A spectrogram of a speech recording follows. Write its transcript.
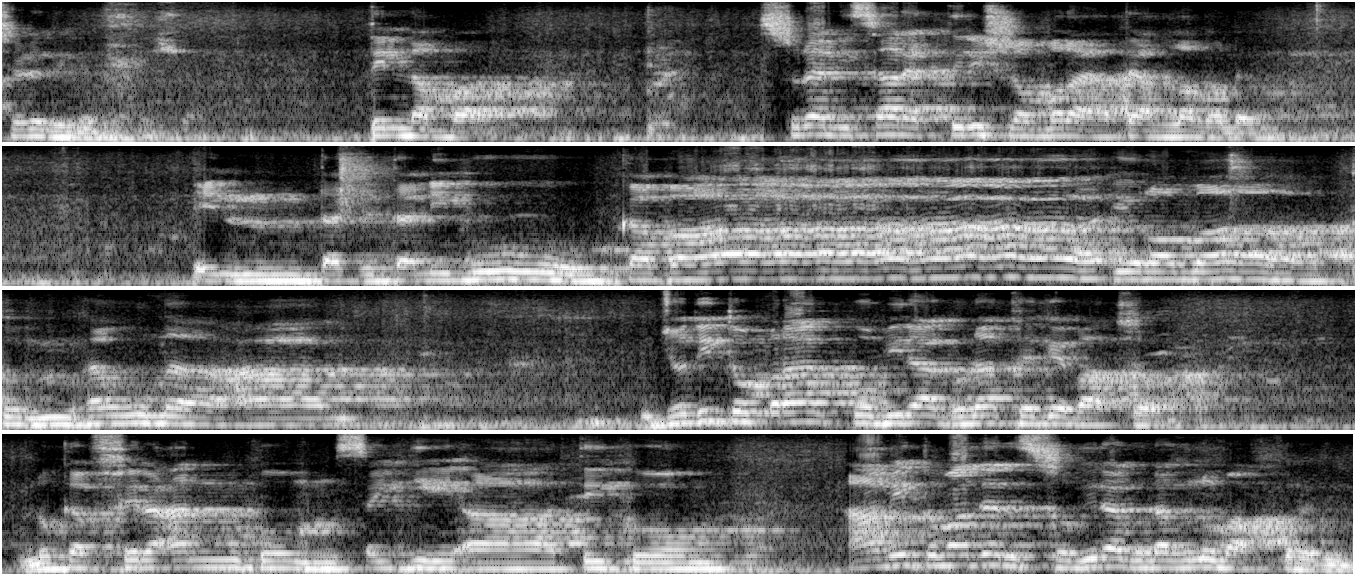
ছেড়ে দিব তিন নাম্বার সুরা নিসার নম্বর আয়াতে আল্লাহ বলেন তুনহাউনা যদি তোমরা কবিরা গুনাহ থেকে বাঁচো, নুকাফির আনকুম সাইয়্যাতিকুম, আমি তোমাদের সগীরা গুনাহগুলো মাফ করে দিব।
